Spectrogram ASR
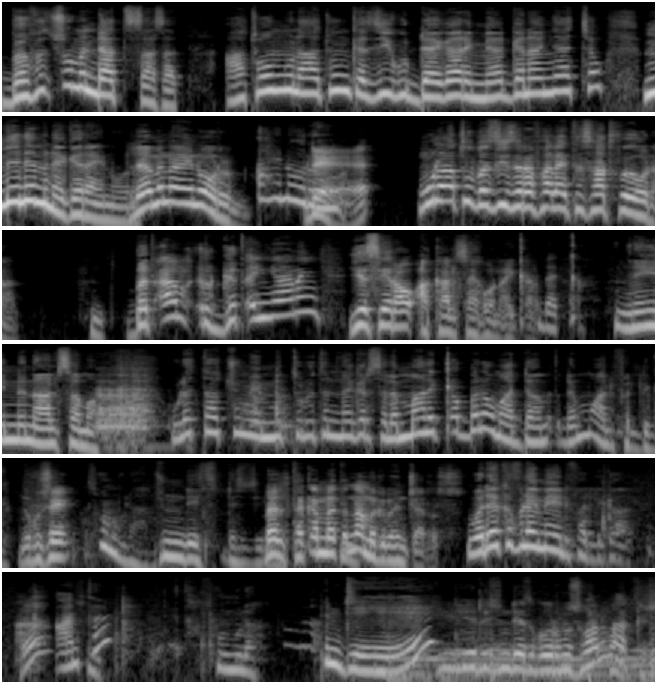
በፍጹም እንዳትሳሳት። አቶ ሙላቱን ከዚህ ጉዳይ ጋር የሚያገናኛቸው ምንም ነገር አይኖርም። ለምን አይኖርም? አይኖርም። ሙላቱ በዚህ ዘረፋ ላይ ተሳትፎ ይሆናል በጣም እርግጠኛ ነኝ የሴራው አካል ሳይሆን አይቀርም። በቃ። እኔ ይህንን አልሰማ ሁለታችሁም የምትሉትን ነገር ስለማልቀበለው ማዳመጥ ደግሞ አልፈልግም። ንጉሴ እንዴት እንደዚህ በል ተቀመጥና ምግብህን ጨርስ። ወደ ክፍለ መሄድ እፈልጋለሁ። አንተ? ሙላ እንዴ? ይህ ልጅ እንዴት ጎርምሷል? እባክሽ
